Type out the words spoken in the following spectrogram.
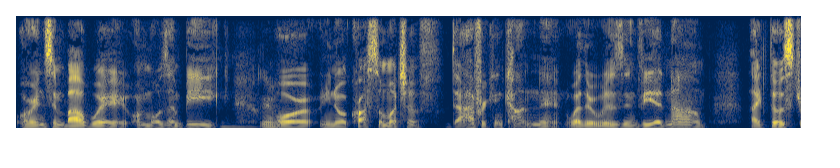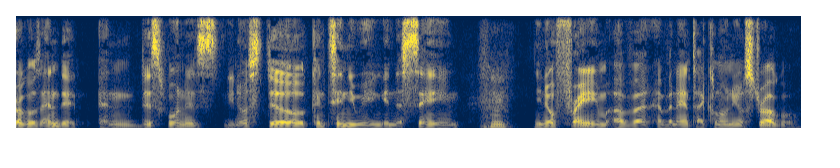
or in Zimbabwe or Mozambique mm-hmm. or, you know, across so much of the African continent, whether it was in Vietnam, like those struggles ended. And this one is, you know, still continuing in the same hmm. you know, frame of, a, of an anti-colonial struggle.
